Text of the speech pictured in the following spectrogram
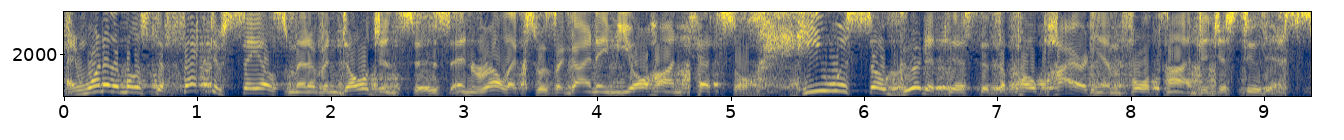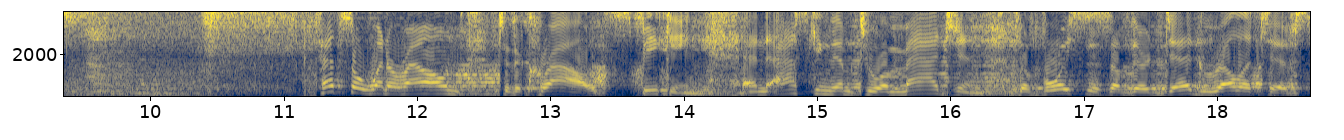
And one of the most effective salesmen of indulgences and relics was a guy named Johann Tetzel. He was so good at this that the Pope hired him full time to just do this. Tetzel went around to the crowd speaking and asking them to imagine the voices of their dead relatives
